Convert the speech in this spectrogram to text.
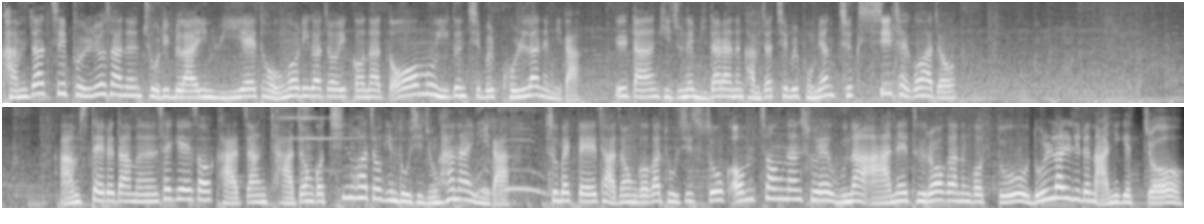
감자칩 분류사는 조립 라인 위에 덩어리가 져 있거나 너무 익은 칩을 골라냅니다. 일단 기준에 미달하는 감자칩을 보면 즉시 제거하죠. 암스테르담은 세계에서 가장 자전거 친화적인 도시 중 하나입니다. 수백 대의 자전거가 도시 속 엄청난 수의 운하 안에 들어가는 것도 놀랄 일은 아니겠죠.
